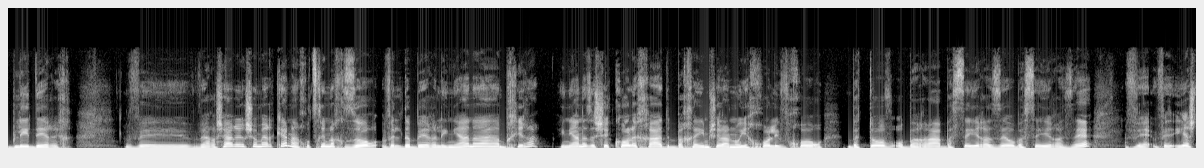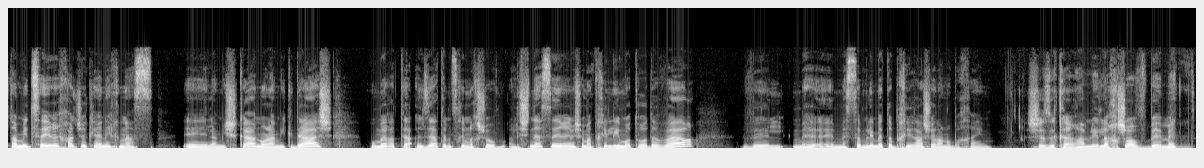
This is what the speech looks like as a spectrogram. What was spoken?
בלי דרך. ו... והרש"ר הירש אומר, כן, אנחנו צריכים לחזור ולדבר על עניין הבחירה. עניין הזה שכל אחד בחיים שלנו יכול לבחור בטוב או ברע, בשעיר הזה או בשעיר הזה, ו... ויש תמיד שעיר אחד שכן נכנס אה, למשכן או למקדש. אומר, על זה אתם צריכים לחשוב, על שני שעירים שמתחילים אותו דבר ומסמלים את הבחירה שלנו בחיים. שזה קרם לי לחשוב, באמת,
